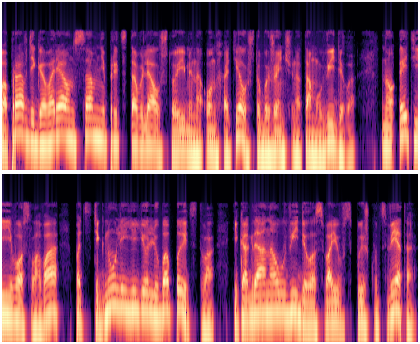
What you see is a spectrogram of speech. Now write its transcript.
По правде говоря, он сам не представлял, что именно он хотел, чтобы женщина там увидела, но эти его слова подстегнули ее любопытство, и когда она увидела свою вспышку цвета,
